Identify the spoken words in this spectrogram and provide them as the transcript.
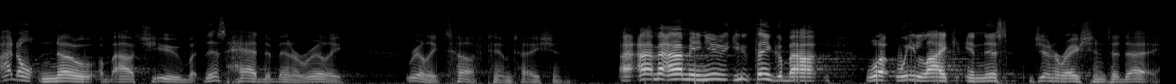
I don't know about you, but this had to have been a really, really tough temptation. I, I mean, you, you think about what we like in this generation today.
